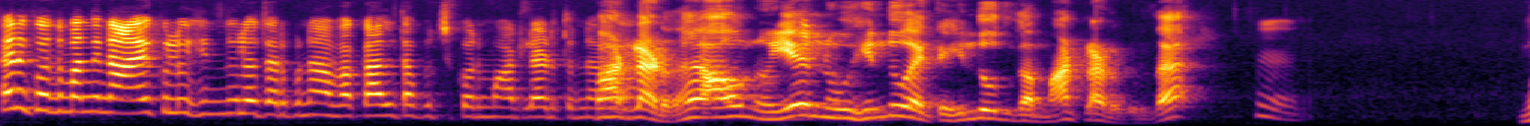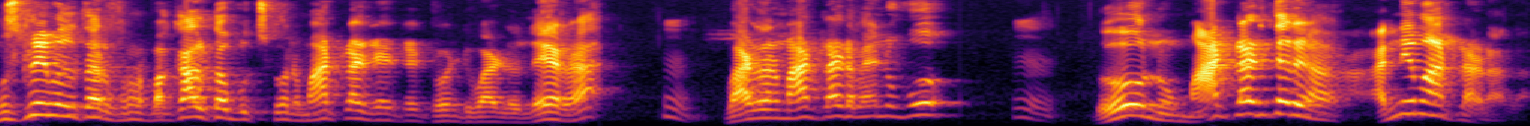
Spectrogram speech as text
కానీ కొంతమంది నాయకులు హిందువుల తరపున వకాలు తప్పించుకొని మాట్లాడుతున్నారు. మాట్లాడు. అవును ఏ నువ్వు హిందూ అయితే హిందువుగా మాట్లాడకూడదా? ముస్లింల తరఫున బకాలు తప్పుచ్చుకొని మాట్లాడేటటువంటి వాళ్ళు లేరా. వాళ్ళని మాట్లాడమే నువ్వు? ఓ నువ్వు మాట్లాడితే అన్నీ మాట్లాడాలా?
